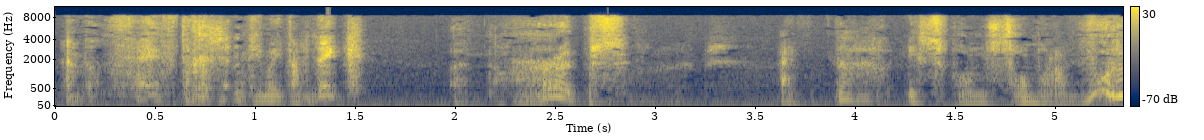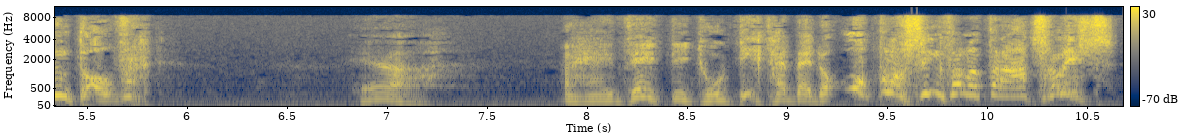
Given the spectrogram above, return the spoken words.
En wel vijftig centimeter dik. Rups. En daar is Van Sommeren woedend over. Ja. Maar hij weet niet hoe dicht hij bij de oplossing van het raadsel is.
